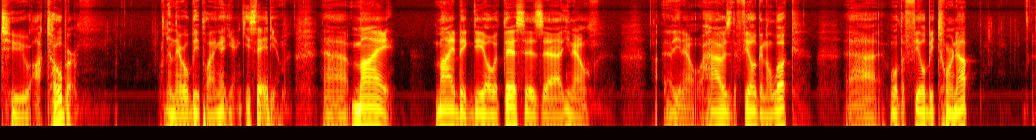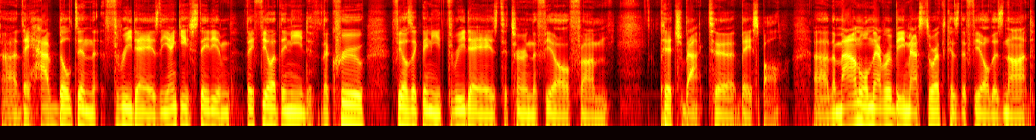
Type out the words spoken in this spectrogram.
to October, and they will be playing at Yankee Stadium. Uh, my my big deal with this is, uh, you know, uh, you know, how is the field going to look? Uh, will the field be torn up? Uh, they have built in three days. The Yankee Stadium, they feel that they need, the crew feels like they need three days to turn the field from pitch back to baseball. Uh, the mound will never be messed with because the field is not,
